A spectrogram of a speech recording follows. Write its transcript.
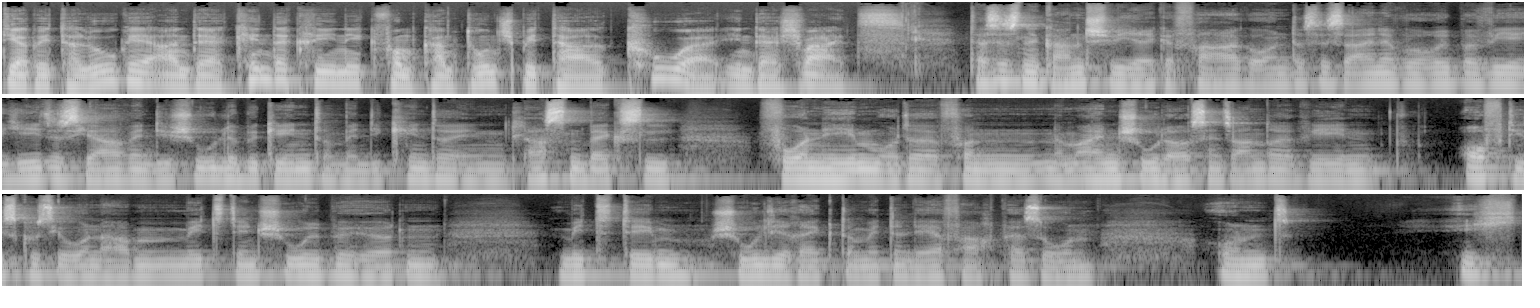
Diabetologe an der Kinderklinik vom Kantonsspital Chur in der Schweiz. Das ist eine ganz schwierige Frage und das ist eine, worüber wir jedes Jahr, wenn die Schule beginnt und wenn die Kinder einen Klassenwechsel vornehmen oder von einem einen Schulhaus ins andere gehen, oft Diskussionen haben mit den Schulbehörden, mit dem Schuldirektor, mit den Lehrfachpersonen. Und ich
